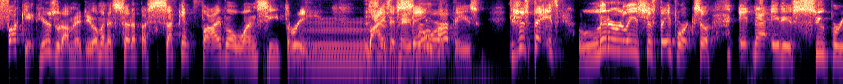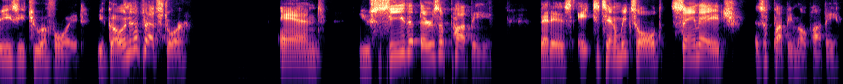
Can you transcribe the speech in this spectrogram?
Fuck it. Here's what I'm going to do. I'm going to set up a second 501c3 It's buy just the same paperwork? puppies. It's just it's literally it's just paperwork. So it now it is super easy to avoid. You go into the pet store and you see that there's a puppy that is eight to ten weeks old, same age as a puppy mill puppy,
